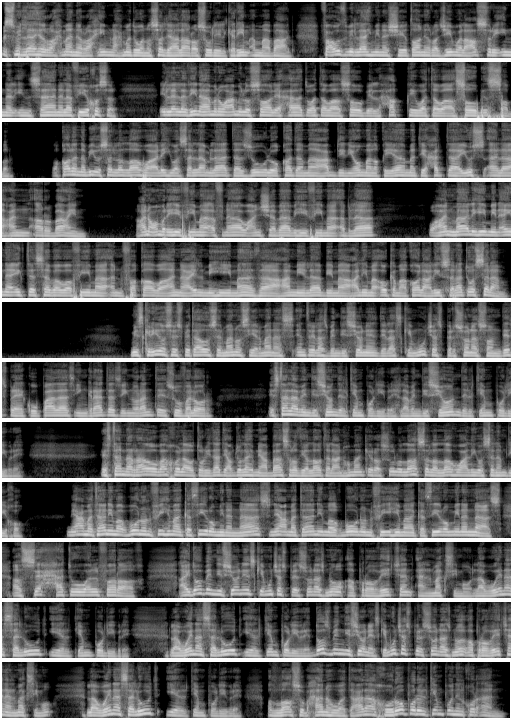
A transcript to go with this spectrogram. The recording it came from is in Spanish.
بسم الله الرحمن الرحيم نحمد ونصلي على رسوله الكريم أما بعد. فأعوذ بالله من الشيطان الرجيم والعصر إن الإنسان لفي خسر. إلا الذين آمنوا وعملوا الصالحات وتواصوا بالحق وتواصوا بالصبر. وقال النبي صلى الله عليه وسلم لا تزول قدم عبد يوم القيامة حتى يسأل عن أربع. عن عمره فيما أفناه وعن شبابه فيما أبلاه وعن ماله من أين اكتسب وفيما أنفق وعن علمه ماذا عمل بما علم أو كما قال عليه الصلاة والسلام Mis queridos respetados hermanos y hermanas, entre las bendiciones de las que muchas personas son despreocupadas, ingratas e ignorantes de su valor, está la bendición del tiempo libre, la bendición del tiempo libre. Está narrado bajo la autoridad de Abdullah ibn Abbas radiallahu ta'ala anhuma que Rasulullah sallallahu alayhi wasallam dijo: نعمتان مغبون فيهما كثير من الناس نعمتان مغبون فيهما كثير من الناس الصحة والفراغ Hay dos bendiciones que muchas personas no aprovechan al máximo, la buena salud y el tiempo libre. La buena salud y el tiempo libre. Dos bendiciones que muchas personas no aprovechan al máximo, la buena salud y el tiempo libre. Allah subhanahu wa ta'ala juró por el tiempo en el Corán.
